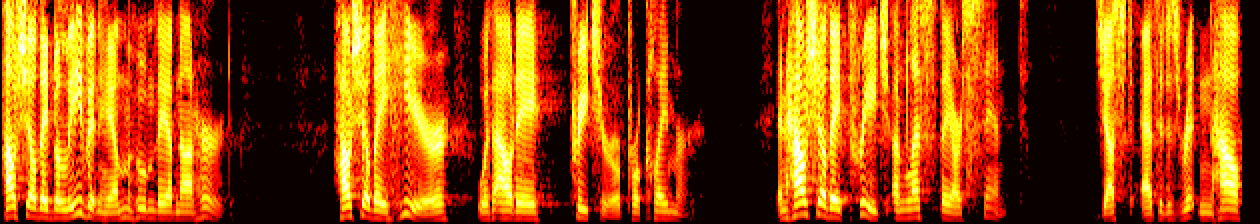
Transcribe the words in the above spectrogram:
How shall they believe in him whom they have not heard? How shall they hear without a preacher or proclaimer? And how shall they preach unless they are sent? Just as it is written, How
